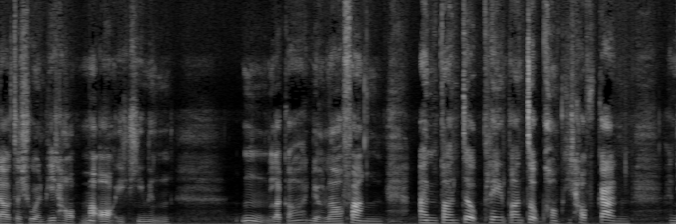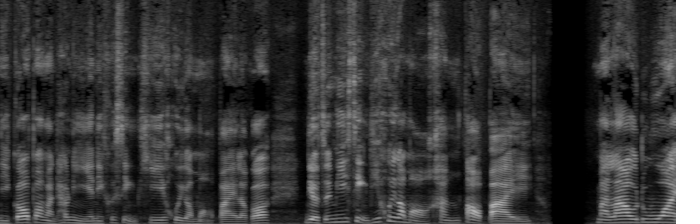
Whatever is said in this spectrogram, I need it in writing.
เราจะชวนพี่ท็อปมาออกอีกทีหนึ่งอืมแล้วก็เดี๋ยวรอฟังอันตอนจบเพลงตอนจบของพี่ท็อปกัน อันนี้ก็ประมาณเท่านี้ อันนี้คือสิ่งที่คุยกับหมอไป แล้วก็เดี๋ยวจะมีสิ่งที่คุยกับหมอครั้งต่อไป มาเล่าด้วย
